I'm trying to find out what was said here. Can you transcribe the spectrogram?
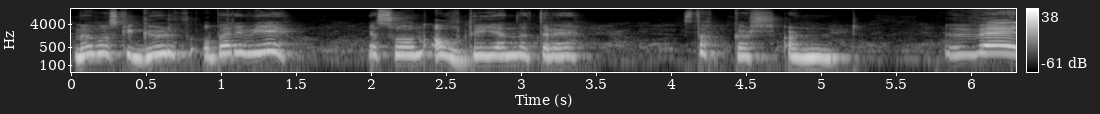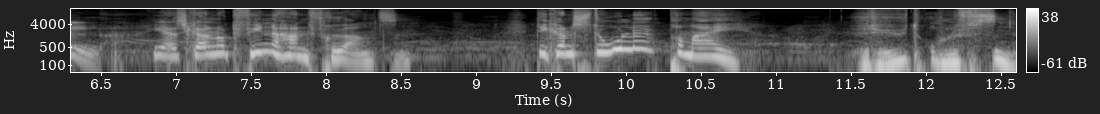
med å vaske gulv og bære ved. Jeg så han aldri igjen etter det. Stakkars Arnt. Vel, jeg skal nok finne han, fru Arntzen. De kan stole på meg. Ruud Olfsen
